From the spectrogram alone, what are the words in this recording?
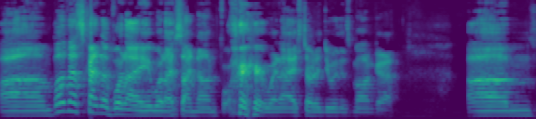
Um, but that's kind of what I what I signed on for when I started doing this manga. Um,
